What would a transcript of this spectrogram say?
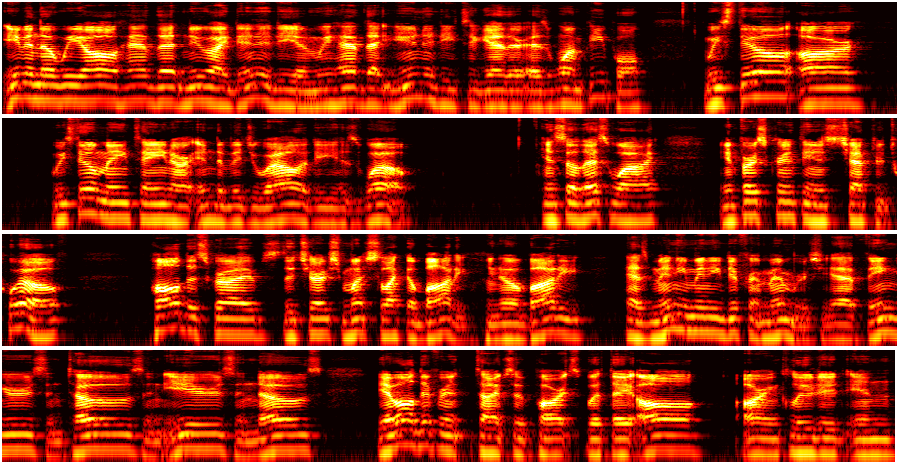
even though we all have that new identity and we have that unity together as one people, we still are we still maintain our individuality as well. And so that's why in 1 Corinthians chapter 12, Paul describes the church much like a body. You know, a body has many, many different members. You have fingers and toes and ears and nose. You have all different types of parts, but they all are included in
